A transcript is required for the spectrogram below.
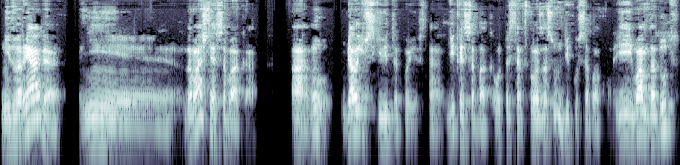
Не дворняга, не домашняя собака, а, ну, биологический вид такой есть. Да? Дикая собака. Вот представьте, вас засунут дикую собаку, и вам дадут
